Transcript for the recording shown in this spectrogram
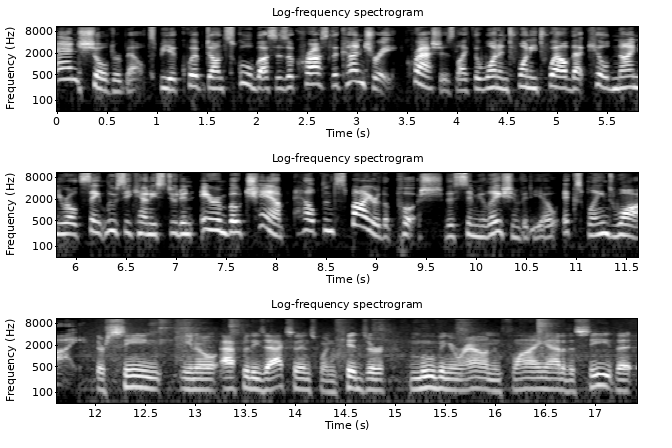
and shoulder belts be equipped on school buses across the country. Crashes like the one in 2012 that killed nine-year-old St. Lucie County student Aaron Beauchamp helped inspire the push. This simulation video explains why. They're seeing you know after these accidents when kids are moving around and flying out of the seat that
